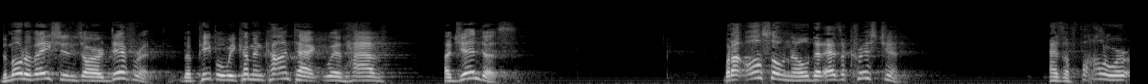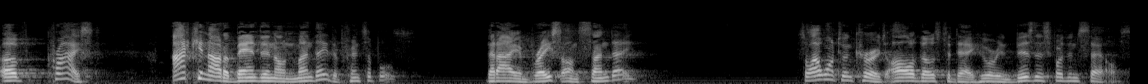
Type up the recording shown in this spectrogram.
The motivations are different. The people we come in contact with have agendas. But I also know that as a Christian, as a follower of Christ, I cannot abandon on Monday the principles that I embrace on Sunday. So I want to encourage all of those today who are in business for themselves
